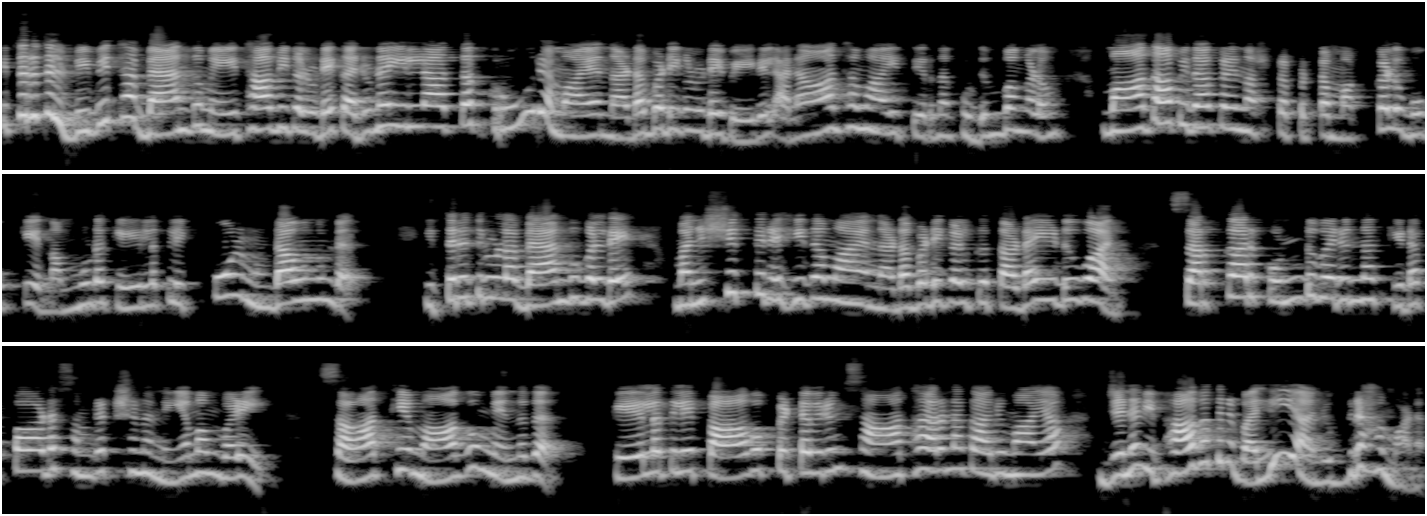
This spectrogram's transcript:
ഇത്തരത്തിൽ വിവിധ ബാങ്ക് മേധാവികളുടെ കരുണയില്ലാത്ത ക്രൂരമായ നടപടികളുടെ പേരിൽ അനാഥമായി തീർന്ന കുടുംബങ്ങളും മാതാപിതാക്കളെ നഷ്ടപ്പെട്ട മക്കളും ഒക്കെ നമ്മുടെ കേരളത്തിൽ ഇപ്പോഴും ഉണ്ടാവുന്നുണ്ട്. ഇത്തരത്തിലുള്ള ബാങ്കുകളുടെ മനുഷ്യത്വരഹിതമായ നടപടികൾക്ക് തടയിടുവാൻ സർക്കാർ കൊണ്ടുവരുന്ന കിടപ്പാട സംരക്ഷണ നിയമം വഴി സാധ്യമാകും എന്നത് കേരളത്തിലെ പാവപ്പെട്ടവരും സാധാരണക്കാരുമായ ജനവിഭാഗത്തിന് വലിയ അനുഗ്രഹമാണ്.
